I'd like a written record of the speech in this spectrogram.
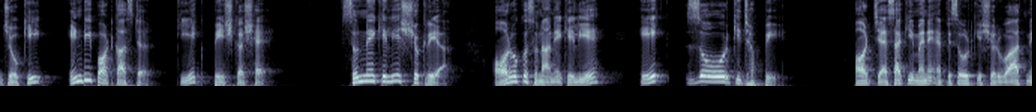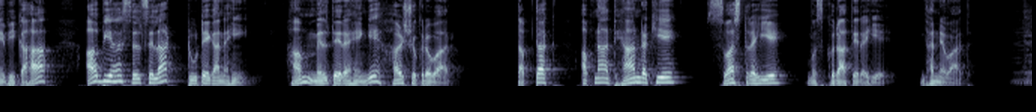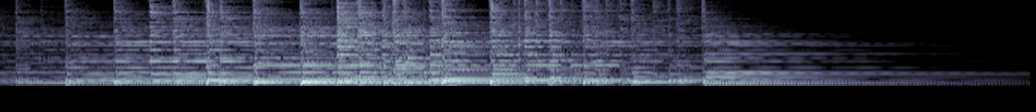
जो कि इंडी पॉडकास्टर की एक पेशकश है। सुनने के लिए शुक्रिया, औरों को सुनाने के लिए एक ज़ोर की झप्पी। और जैसा कि मैंने एपिसोड की शुरुआत में भी कहा, अब यह सिलसिला टूटेगा नहीं। हम मिलते रहेंगे हर शुक्रवार। तब तक अपना ध्यान रखिए स्वस्थ रहिए मुस्कुराते रहिए। धन्यवाद।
